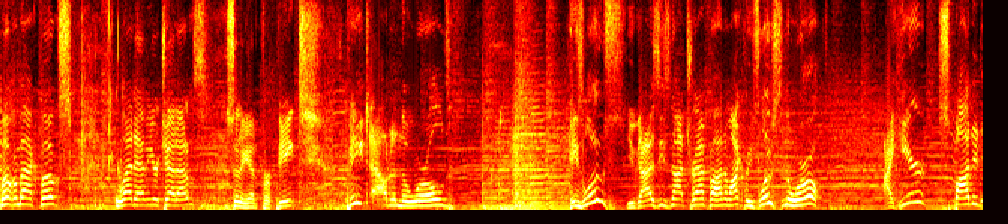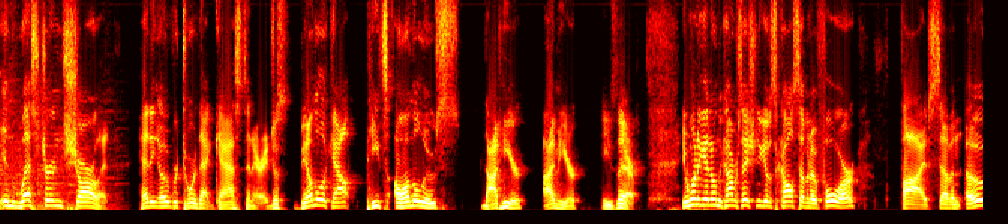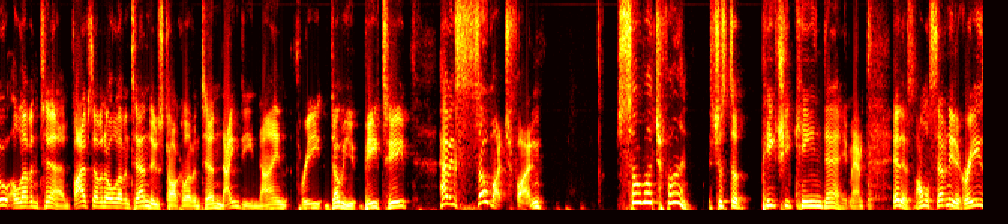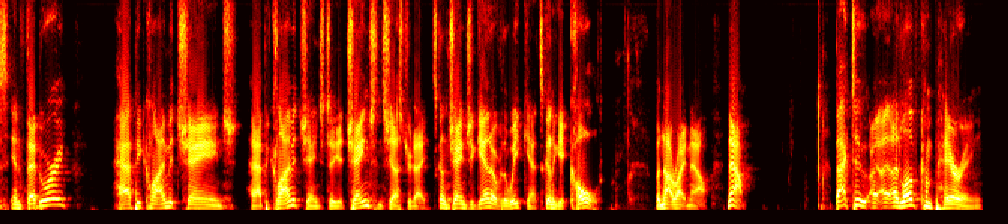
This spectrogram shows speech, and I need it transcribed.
Welcome back, folks. Glad to have you here, Chad Adams, sitting in for Pete. Pete out in the world. He's loose, you guys. He's not trapped behind a microphone. He's loose in the world. I hear spotted in Western Charlotte, heading over toward that Gaston area. Just be on the lookout. Pete's on the loose. Not here. I'm here. He's there. You want to get on the conversation? You give us a call 704 570 1110. 570 1110, News Talk 1110, 99.3 WBT. Having so much fun. So much fun. It's just a peachy keen day, man. It is almost 70 degrees in February. Happy climate change. Happy climate change to you. It changed since yesterday. It's going to change again over the weekend. It's going to get cold, but not right now. Now, back to I, I love comparing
